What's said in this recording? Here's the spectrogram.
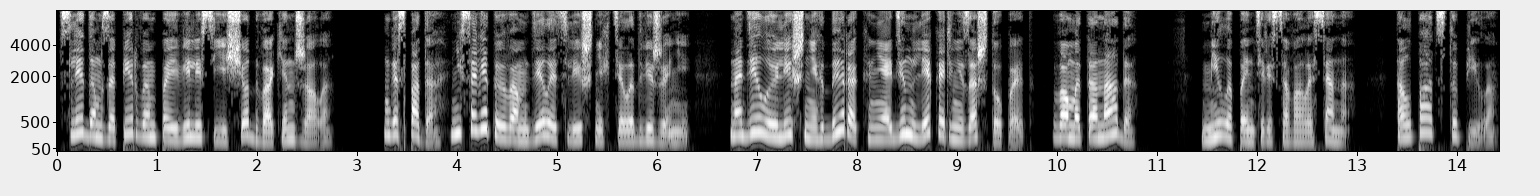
Следом за первым появились еще два кинжала. «Господа, не советую вам делать лишних телодвижений. Наделаю лишних дырок, ни один лекарь не заштопает. Вам это надо?» Мило поинтересовалась она. Толпа отступила.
